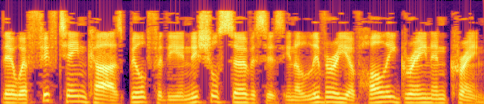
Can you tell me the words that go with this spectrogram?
There were 15 cars built for the initial services in a livery of holly green and cream.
